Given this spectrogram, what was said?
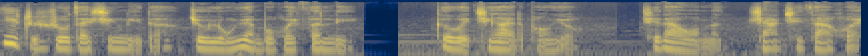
一直住在心里的，就永远不会分离。各位亲爱的朋友，期待我们下期再会。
